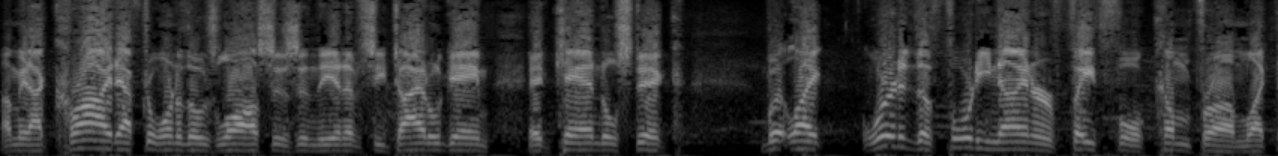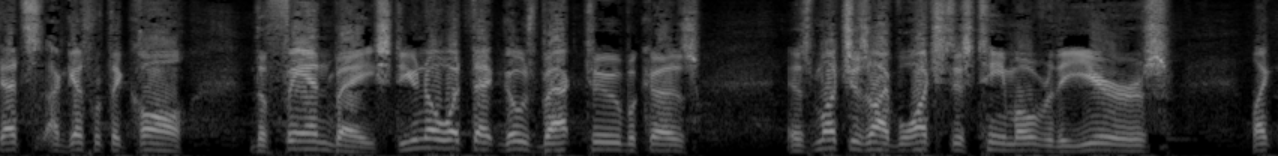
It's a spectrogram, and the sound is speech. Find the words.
I mean, I cried after one of those losses in the NFC title game at Candlestick. But, like, where did the 49er faithful come from? Like, that's, I guess, what they call the fan base. Do you know what that goes back to? Because as much as I've watched this team over the years, like,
